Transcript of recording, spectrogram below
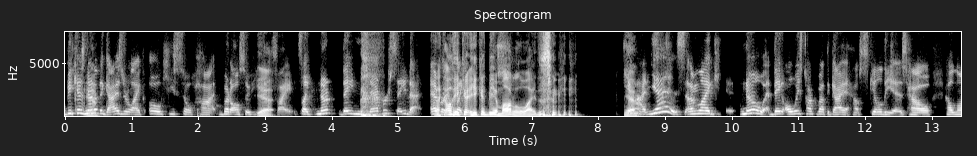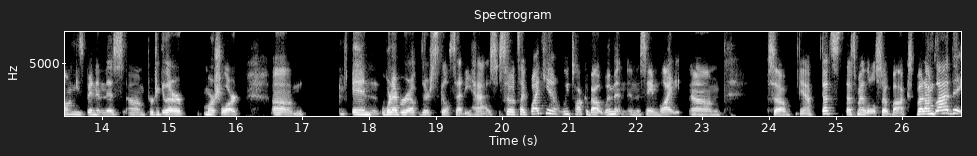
because none yeah. of the guys are like oh he's so hot but also he yeah. can fight it's like no they never say that ever like, oh he like, could he could be a model why doesn't he yeah. God, yes i'm like no they always talk about the guy how skilled he is how how long he's been in this um, particular martial art um, in whatever other skill set he has. So it's like, why can't we talk about women in the same light? Um, so yeah, that's that's my little soapbox. But I'm glad that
